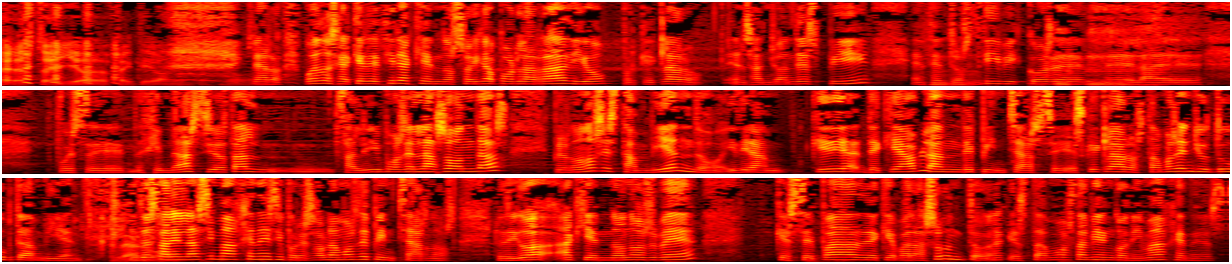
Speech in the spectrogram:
pero estoy yo, efectivamente. No. Claro, bueno, es que hay que decir a quien nos oiga por la radio, porque claro, en San Juan de Espí, en centros cívicos, en el, eh, pues en gimnasios, tal, salimos en las ondas, pero no nos están viendo y dirán, ¿qué- ¿de qué hablan de pincharse? Es que claro, estamos en YouTube también. Claro. Entonces salen las imágenes y por eso hablamos de pincharnos. Lo digo a, a quien no nos ve, que sepa de qué va el asunto, ¿eh? que estamos también con imágenes.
